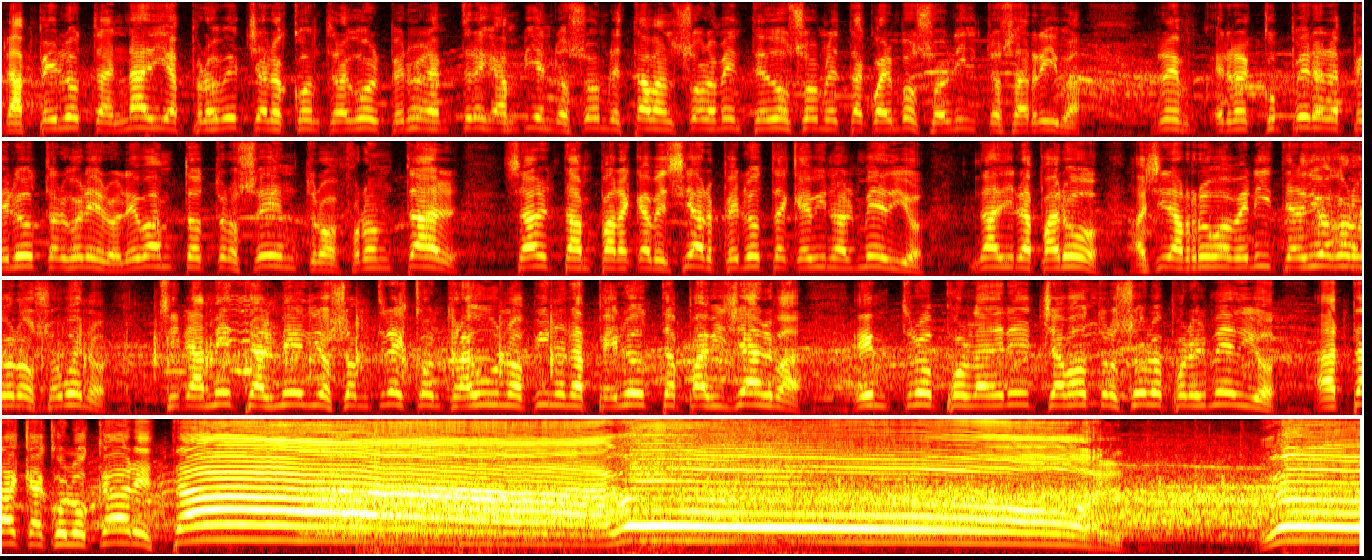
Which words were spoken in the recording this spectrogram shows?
la pelota, nadie aprovecha los contragolpes, no la entregan bien los hombres, estaban solamente dos hombres Tacuarembó solitos arriba. Re- recupera la pelota el golero, levanta otro centro, frontal, saltan para cabecear, pelota que vino al medio, nadie la paró, allí la roba Benítez, le Gorgoroso. Bueno, si la mete al medio son tres contra uno, vino la pelota para Villalba, entró por la derecha, va otro solo por el medio, ataca a colocar, está. ¡Gol! ¡Gol!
